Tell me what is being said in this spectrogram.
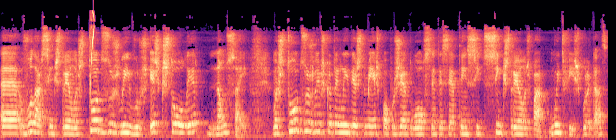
Uh, vou dar 5 estrelas. Todos os livros, este que estou a ler, não sei. Mas todos os livros que eu tenho lido este mês para o projeto do Wall 77 têm sido 5 estrelas, pá, muito fixe por acaso.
